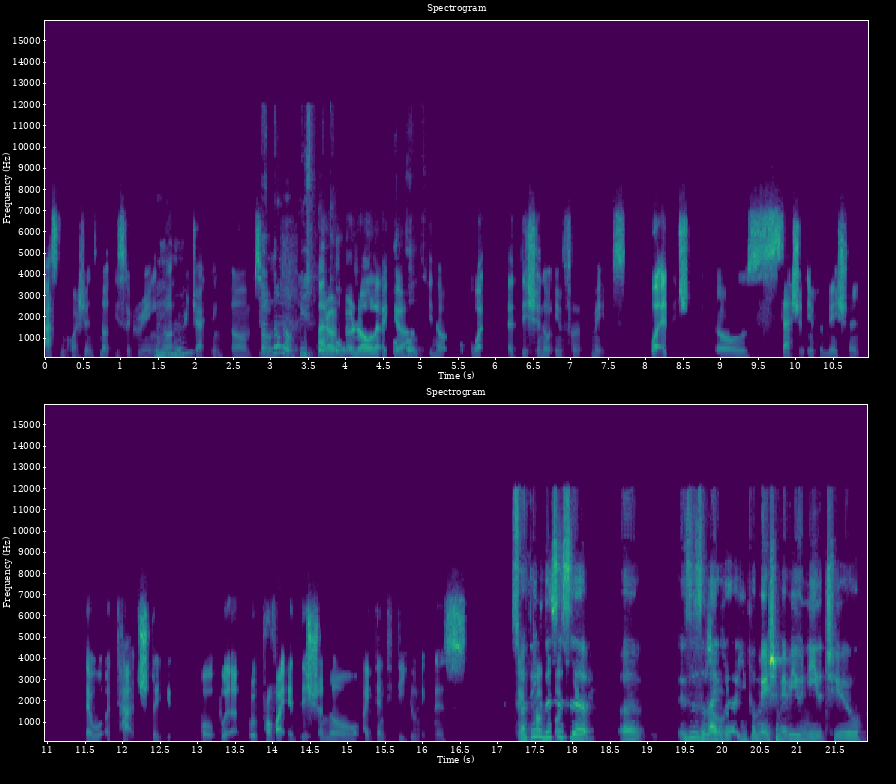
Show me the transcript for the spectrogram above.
asking questions, not disagreeing, mm-hmm. not rejecting. Um, so no, no, please. I don't, don't know, like uh, you know, what additional information, what additional session information that will attach the will, will, will provide additional identity uniqueness so I think this is a, a this is like so, the information maybe you need to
